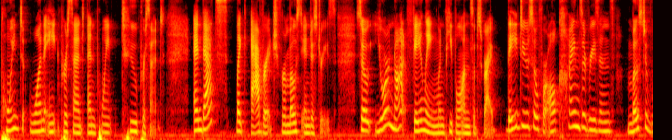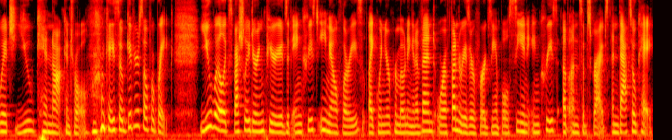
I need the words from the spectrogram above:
0.18% and 0.2%. And that's like average for most industries. So you're not failing when people unsubscribe. They do so for all kinds of reasons, most of which you cannot control. okay, so give yourself a break. You will, especially during periods of increased email flurries, like when you're promoting an event or a fundraiser, for example, see an increase of unsubscribes, and that's okay.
